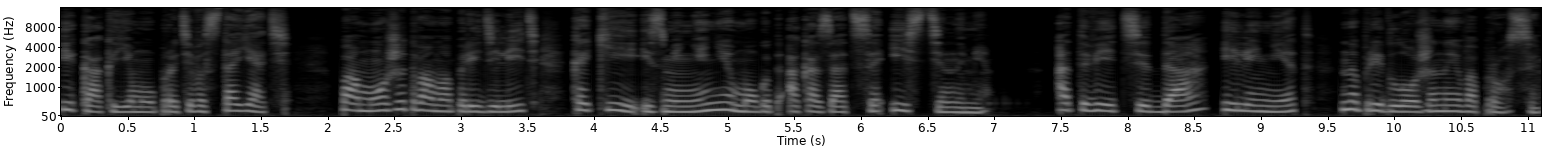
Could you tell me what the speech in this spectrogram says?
и как ему противостоять, поможет вам определить, какие изменения могут оказаться истинными. Ответьте «да» или «нет» на предложенные вопросы.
